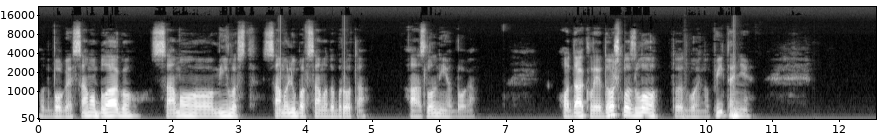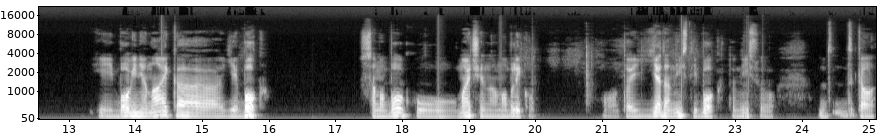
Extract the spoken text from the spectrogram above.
Od Boga je samo blago, samo milost, samo ljubav, samo dobrota. A zlo nije od Boga. Odakle je došlo zlo, to je odvojeno pitanje. I boginja majka je Bog. Samo Bog u majčinom obliku. To je jedan isti Bog. To nisu kao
